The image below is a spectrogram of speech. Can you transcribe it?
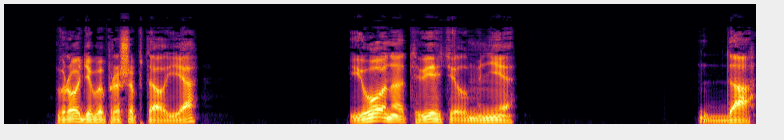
— вроде бы прошептал я, и он ответил мне «Да».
